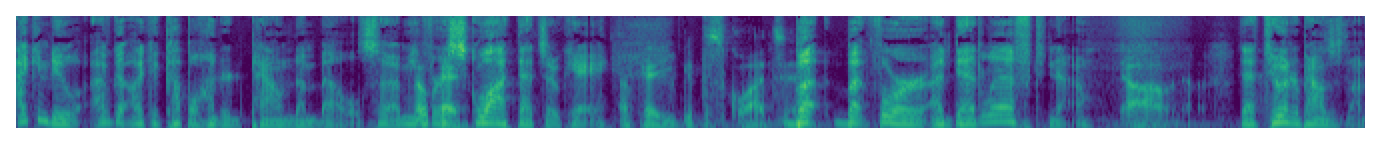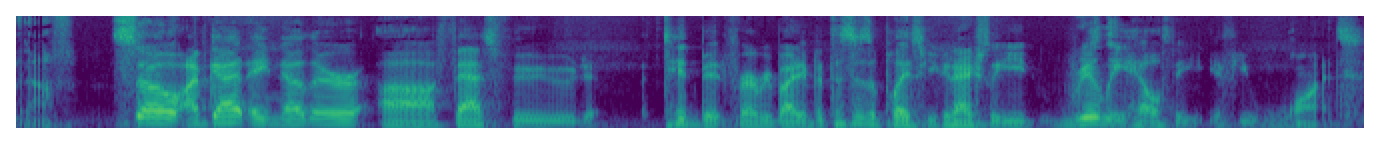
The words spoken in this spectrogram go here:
I can do, I've got like a couple hundred pound dumbbells. So, I mean, for a squat, that's okay. Okay, you get the squats in. But, but for a deadlift, no, no, no. that 200 pounds is not enough. So I've got another uh, fast food tidbit for everybody, but this is a place you can actually eat really healthy if you want.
